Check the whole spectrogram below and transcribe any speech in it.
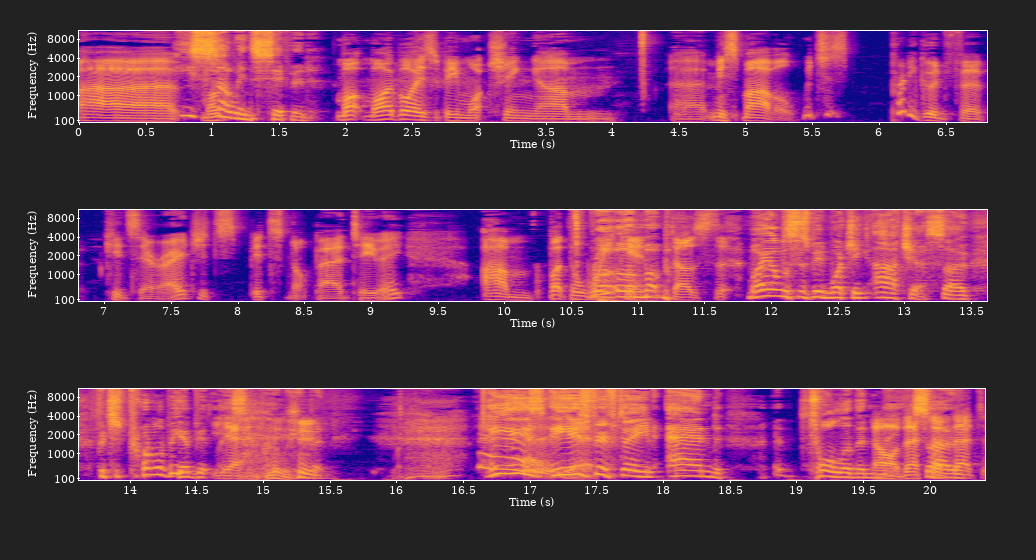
uh, He's my, so insipid. my, my boys have been watching um, uh, Miss Marvel, which is pretty good for kids their age. It's it's not bad TV. Um, but the Well, weekend um, does the My eldest has been watching Archer, so, which is probably a bit less. Yeah. appropriate, but he is, he is 15 and taller than oh me. that's so a, that's,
